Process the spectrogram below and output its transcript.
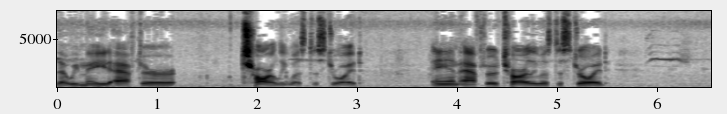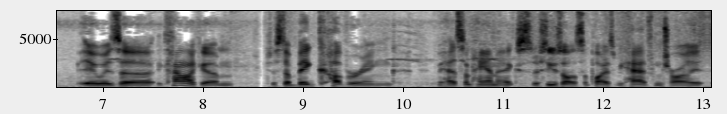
that we made after Charlie was destroyed. And after Charlie was destroyed, it was a kind of like um just a big covering. We had some hammocks. Just used all the supplies we had from Charlie. It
